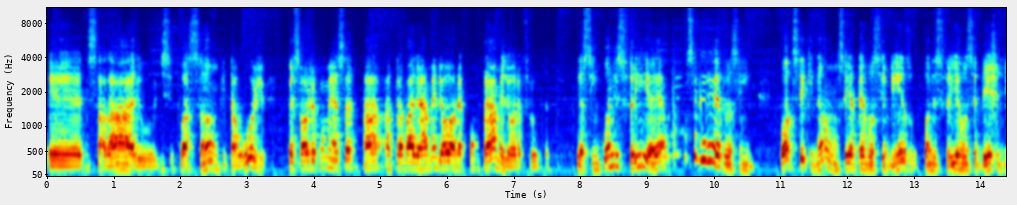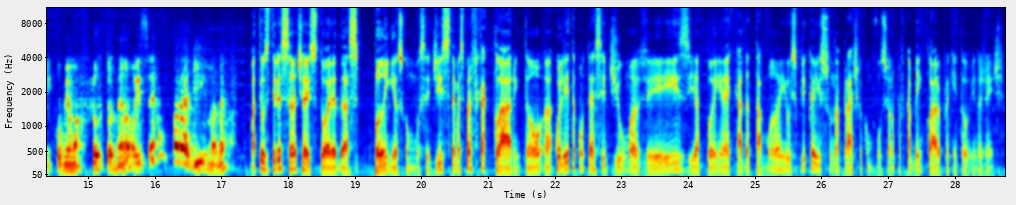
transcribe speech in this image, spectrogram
é, de salário, de situação que está hoje, o pessoal já começa a, a trabalhar melhor, a comprar melhor a fruta. E assim, quando esfria, é um segredo, assim, pode ser que não, não sei até você mesmo, quando esfria você deixa de comer uma fruta ou não, isso é um paradigma, né? Matheus, interessante a história das panhas, como você disse, né? mas para ficar claro, então, a colheita acontece de uma vez e a panha é cada tamanho. Explica isso na prática, como funciona, para ficar bem claro para quem está ouvindo a gente.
